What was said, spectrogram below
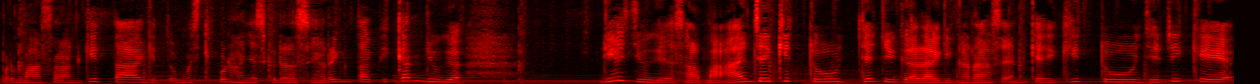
permasalahan kita gitu. Meskipun hanya sekedar sharing tapi kan juga dia juga sama aja gitu. Dia juga lagi ngerasain kayak gitu. Jadi kayak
